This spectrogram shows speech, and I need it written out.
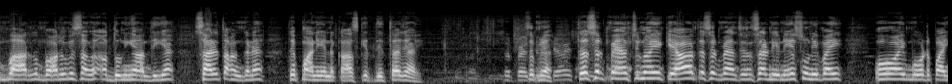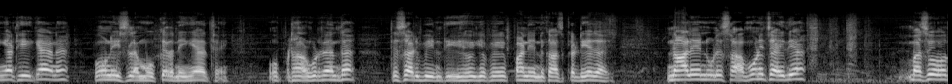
ਬਾਹਰ ਤੋਂ ਬਾਹਰੋਂ ਵੀ ਸੰਗ- ਦੁਨੀਆ ਆਉਂਦੀ ਹੈ ਸਾਰੇ ਤੰਗ ਨੇ ਤੇ ਪਾਣੀ ਦਾ ਨਿਕਾਸ ਕੀਤਾ ਦਿੱਤਾ ਜਾਏ। ਸਰਪੰਚ ਨੇ ਕਿਹਾ ਸਰਪੰਚ ਤੇ ਸਰਪੰਚ ਨੂੰ ਅਸੀਂ ਕਿਹਾ ਤੇ ਸਰਪੰਚ ਨੇ ਸਾਡੀ ਨਹੀਂ ਸੁਣੀ ਪਾਈ ਉਹ ਅਸੀਂ ਵੋਟ ਪਾਈਆਂ ਠੀਕ ਹੈ ਨਾ ਹੁਣ ਇਸ ਲਈ ਮੌਕੇ ਤੇ ਨਹੀਂ ਹੈ ਇੱਥੇ ਉਹ ਪਠਾਨਕੋਟ ਰਹਿੰਦਾ ਤੇ ਸਾਡੀ ਬੇਨਤੀ ਇਹ ਹੋਈ ਹੈ ਵੀ ਪਾਣੀ ਦਾ ਨਿਕਾਸ ਕੱਢਿਆ ਜਾਏ। ਨਾਲੇ ਨੂਲੇ ਸਾਫ਼ ਹੋਣੇ ਚਾਹੀਦੇ ਆ ਬਸ ਉਹ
